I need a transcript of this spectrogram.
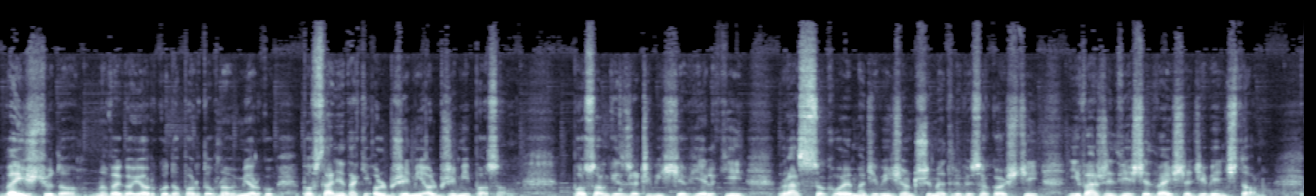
wejściu do Nowego Jorku, do portu w Nowym Jorku, powstanie taki olbrzymi, olbrzymi posąg. Posąg jest rzeczywiście wielki, wraz z sokołem ma 93 metry wysokości i waży 229 ton.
